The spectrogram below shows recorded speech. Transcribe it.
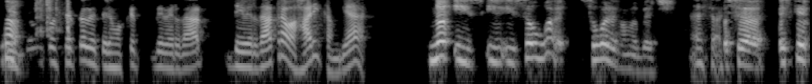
Y es un concepto que tenemos que de verdad, de verdad trabajar y cambiar. No, y, y, y, so what? So what if I'm a bitch? Exacto. O sea, es que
